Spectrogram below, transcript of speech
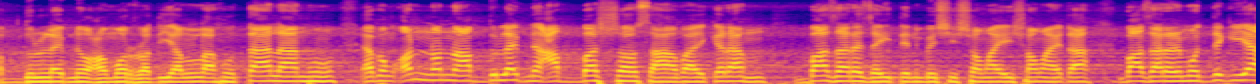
আবদুল্লাহ ইবনে অমর রদি আল্লাহ তালানহু এবং অন্যান্য আবদুল্লাহ ইবনে আব্বাস সহ সাহাবাই কেরাম বাজারে যাইতেন বেশি সময় সময়টা বাজারের মধ্যে গিয়া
